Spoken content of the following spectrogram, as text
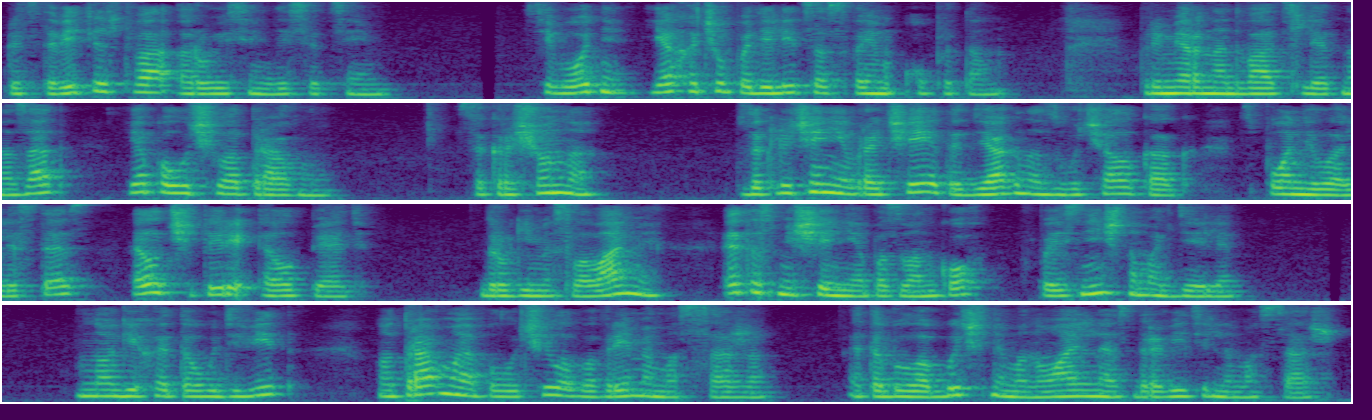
представительство РУИ-77. Сегодня я хочу поделиться своим опытом – Примерно 20 лет назад я получила травму. Сокращенно, в заключении врачей этот диагноз звучал как спондилолистез L4-L5. Другими словами, это смещение позвонков в поясничном отделе. Многих это удивит, но травму я получила во время массажа. Это был обычный мануальный оздоровительный массаж.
